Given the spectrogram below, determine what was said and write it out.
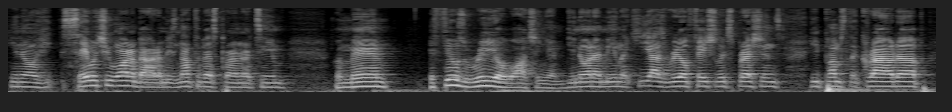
you know, he, say what you want about him. He's not the best player on our team. But man, it feels real watching him. Do you know what I mean? Like he has real facial expressions. He pumps the crowd up.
